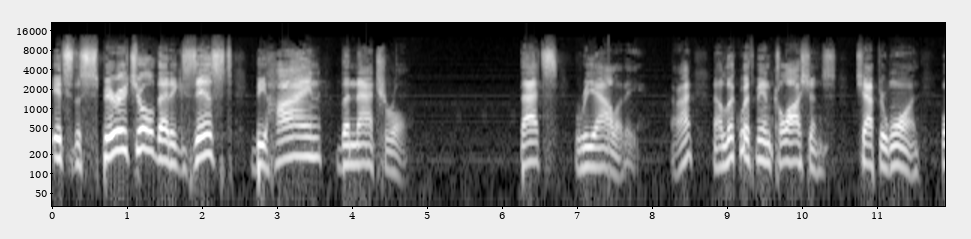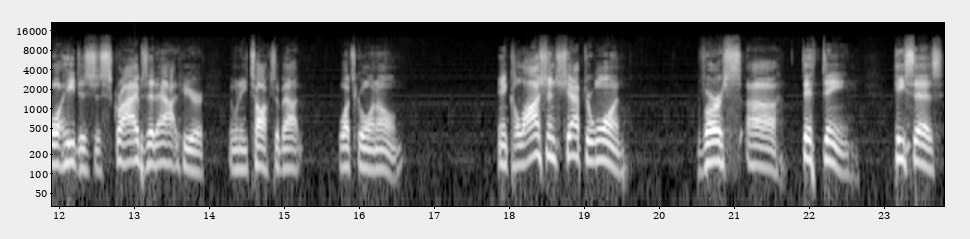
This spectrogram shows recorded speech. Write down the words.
It's the spiritual that exists behind the natural. That's reality. All right? Now look with me in Colossians chapter 1. Boy, he just describes it out here when he talks about what's going on. In Colossians chapter 1, verse uh, 15, he says,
